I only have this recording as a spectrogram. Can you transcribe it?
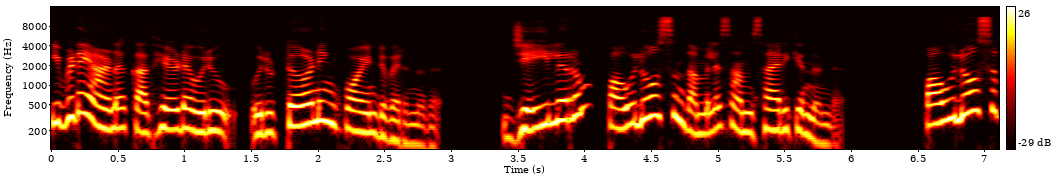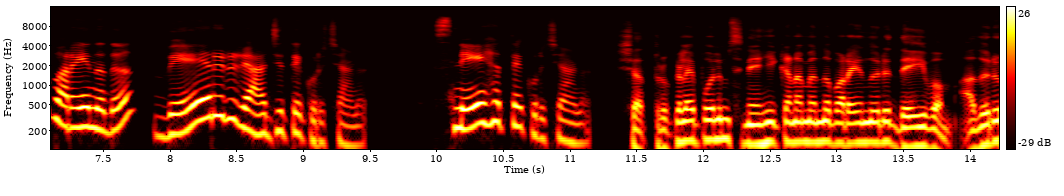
ഇവിടെയാണ് കഥയുടെ ഒരു ഒരു ടേണിംഗ് പോയിന്റ് വരുന്നത്. ജയിലറും പൗലോസും തമ്മിൽ സംസാരിക്കുന്നുണ്ട്. പൗലോസ് പറയുന്നത് വേറൊരു രാജ്യത്തെക്കുറിച്ചാണ് സ്നേഹത്തെക്കുറിച്ചാണ്. ശത്രുക്കളെ പോലും സ്നേഹിക്കണമെന്ന് പറയുന്ന ഒരു ദൈവം അതൊരു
